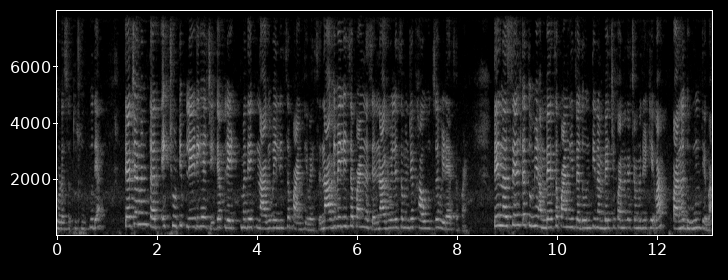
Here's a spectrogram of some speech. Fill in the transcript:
थोडासा तो सुकू द्या. त्याच्यानंतर एक छोटी प्लेट घ्यायची त्या प्लेटमध्ये एक नागवेलीचं पान ठेवायचं. नागवेलीचं पान नसेल नागवेलीचं म्हणजे खाऊचं विड्याचं पान. ते नसेल तर तुम्ही आंब्याचं पान घेतलं दोन तीन आंब्याची पानं त्याच्यामध्ये ठेवा पानं धुवून ठेवा.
